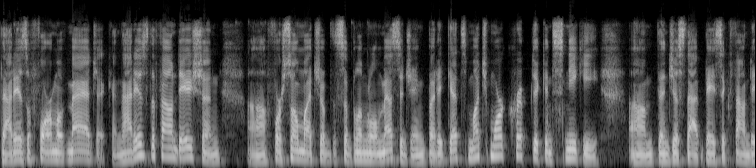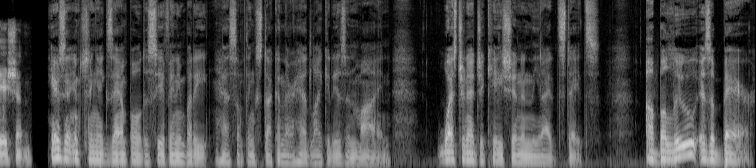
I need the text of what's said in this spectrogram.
That is a form of magic, and that is the foundation uh, for so much of the subliminal messaging, but it gets much more cryptic and sneaky um, than just that basic foundation. Here's an interesting example to see if anybody has something stuck in their head like it is in mine Western education in the United States. A baloo is a bear.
